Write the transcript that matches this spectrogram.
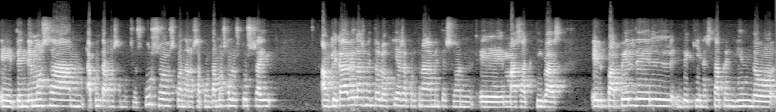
eh, tendemos a, apuntarnos a muchos cursos, cuando nos apuntamos a los cursos hay, aunque cada vez las metodologías afortunadamente son más activas, el papel de quien está aprendiendo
